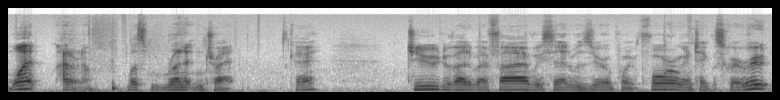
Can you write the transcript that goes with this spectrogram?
what? I don't know. Let's run it and try it. Okay. 2 divided by 5 we said was 0 0.4. We're going to take the square root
